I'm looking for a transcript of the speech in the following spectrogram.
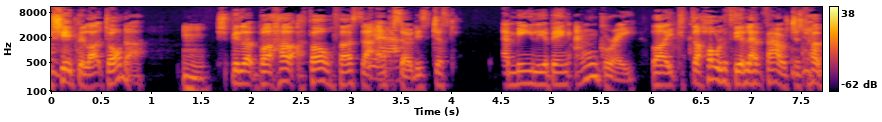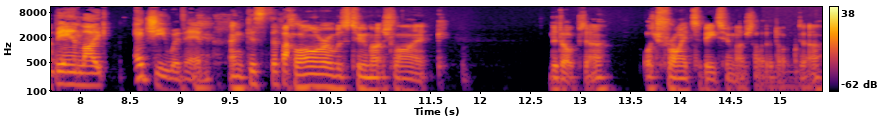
She'd be like Donna. Mm. She'd be like, but her whole first that Yeah. episode is just Amelia being angry. Like the whole of the eleventh hour is just her being like edgy with him And because the fact. Clara was too much like the Doctor, or tried to be too much like the Doctor.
